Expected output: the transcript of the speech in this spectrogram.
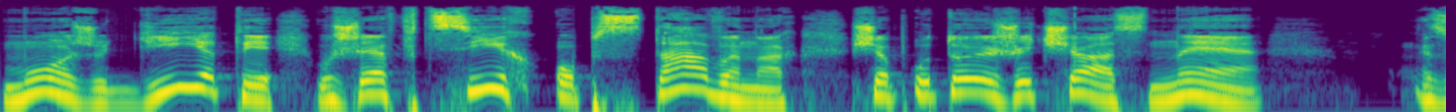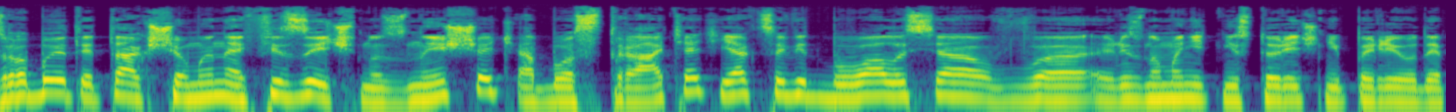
можу діяти вже в цих обставинах регіонах, щоб у той же час не зробити так, що мене фізично знищать або стратять, як це відбувалося в різноманітні історичні періоди,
